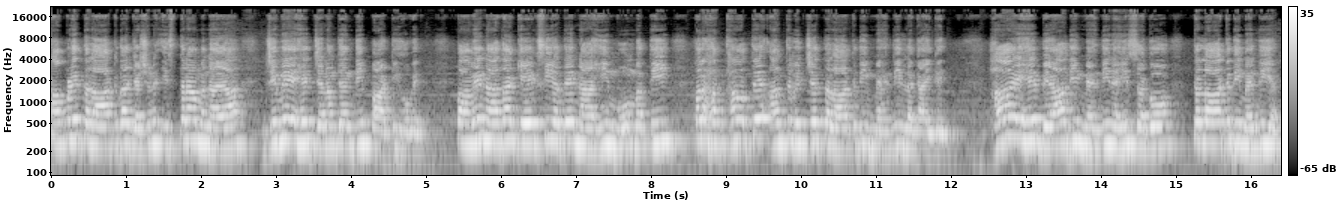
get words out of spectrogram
ਆਪਣੇ ਤਲਾਕ ਦਾ ਜਸ਼ਨ ਇਸ ਤਰ੍ਹਾਂ ਮਨਾਇਆ ਜਿਵੇਂ ਇਹ ਜਨਮ ਦਿਨ ਦੀ ਪਾਰਟੀ ਹੋਵੇ। ਭਾਵੇਂ ਨਾ ਤਾਂ ਕੇਕ ਸੀ ਅਤੇ ਨਾ ਹੀ ਮੋਮਬੱਤੀ, ਪਰ ਹੱਥਾਂ ਉੱਤੇ ਅੰਤ ਵਿੱਚ ਤਲਾਕ ਦੀ ਮਹਿੰਦੀ ਲਗਾਈ ਗਈ। ਹਾਂ, ਇਹ ਵਿਆਹ ਦੀ ਮਹਿੰਦੀ ਨਹੀਂ, ਸਗੋਂ ਤਲਾਕ ਦੀ ਮਹਿੰਦੀ ਹੈ।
